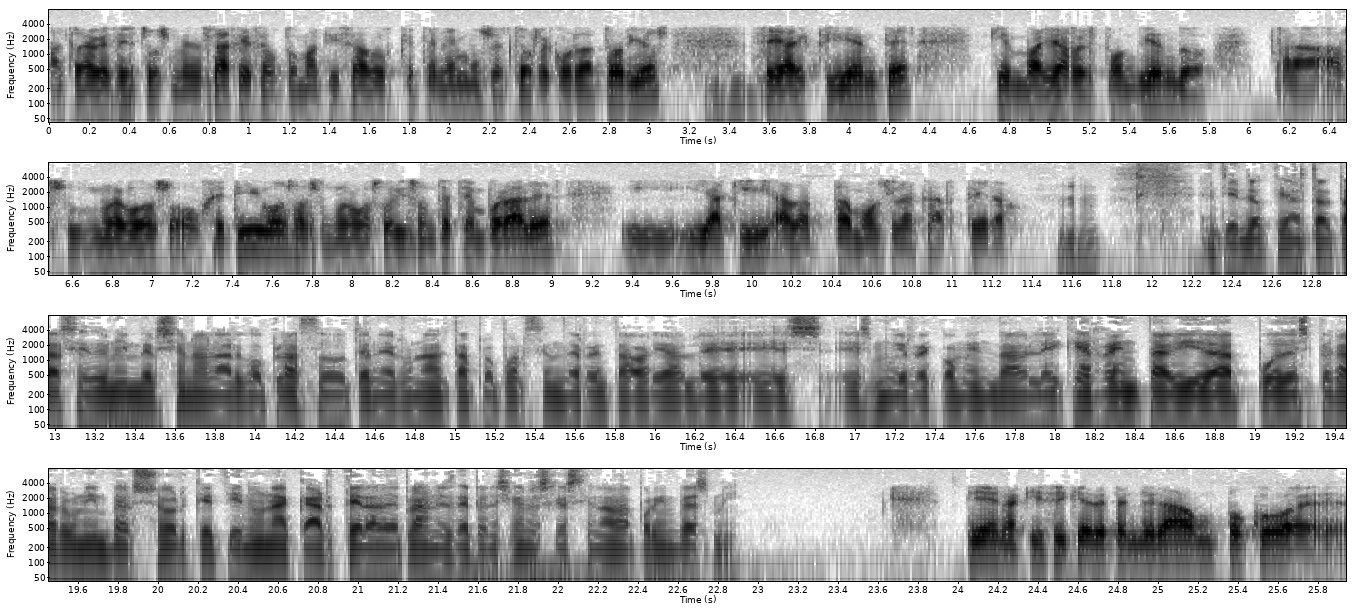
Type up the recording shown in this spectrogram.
a través de estos mensajes automatizados que tenemos, estos recordatorios, sea el cliente quien vaya respondiendo a, sus nuevos objetivos, a sus nuevos horizontes temporales y, aquí adaptamos la cartera. Entiendo que al tratarse de una inversión a largo plazo, tener una alta proporción de renta variable es, es muy recomendable. ¿Qué rentabilidad puede esperar un inversor que tiene una cartera de planes de pensiones gestionada por Investme? Bien, aquí sí que dependerá un poco eh,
